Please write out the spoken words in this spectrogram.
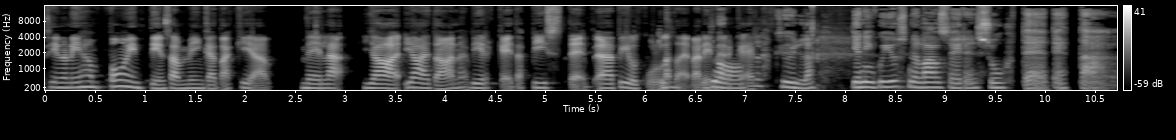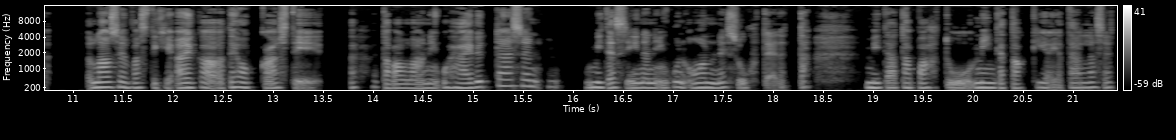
siinä on ihan pointtinsa, minkä takia meillä ja jaetaan virkkeitä piste, äh, pilkulla tai välimerkeillä. Joo, kyllä. Ja niin kuin just ne lauseiden suhteet, että lauseen vastikin aika tehokkaasti äh, tavallaan niin kuin häivyttää sen, mitä siinä niin kuin on ne suhteet, että mitä tapahtuu, minkä takia ja tällaiset,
